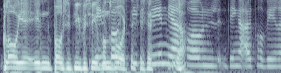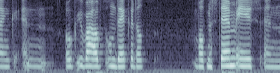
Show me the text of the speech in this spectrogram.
Klooien in positieve zin in van het woord. positieve zin, ja, gewoon dingen uitproberen. En, en ook überhaupt ontdekken dat wat mijn stem is. En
